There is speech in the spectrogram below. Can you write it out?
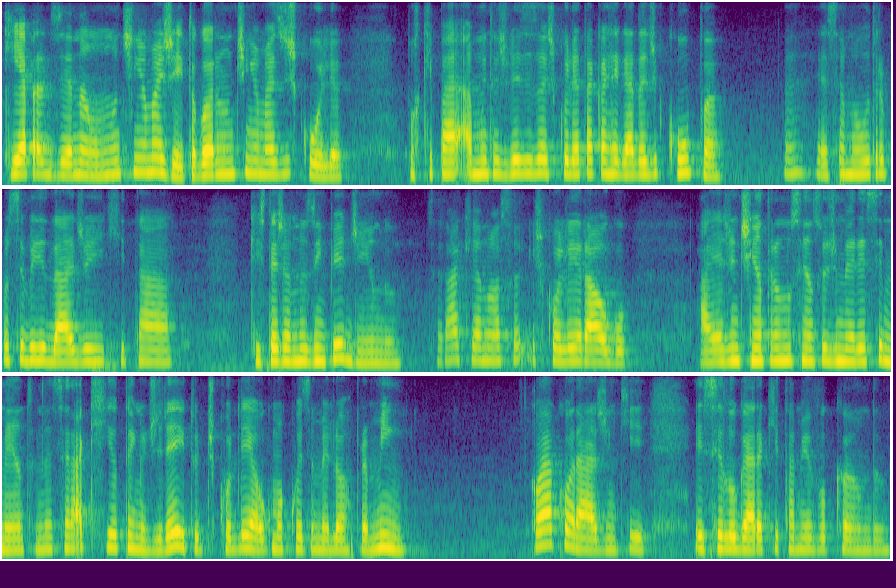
que é para dizer não, não tinha mais jeito, agora não tinha mais escolha, porque muitas vezes a escolha está carregada de culpa. Né? Essa é uma outra possibilidade aí que tá, que esteja nos impedindo. Será que a nossa escolher algo Aí a gente entra no senso de merecimento, né? Será que eu tenho direito de escolher alguma coisa melhor para mim? Qual é a coragem que esse lugar aqui está me evocando?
